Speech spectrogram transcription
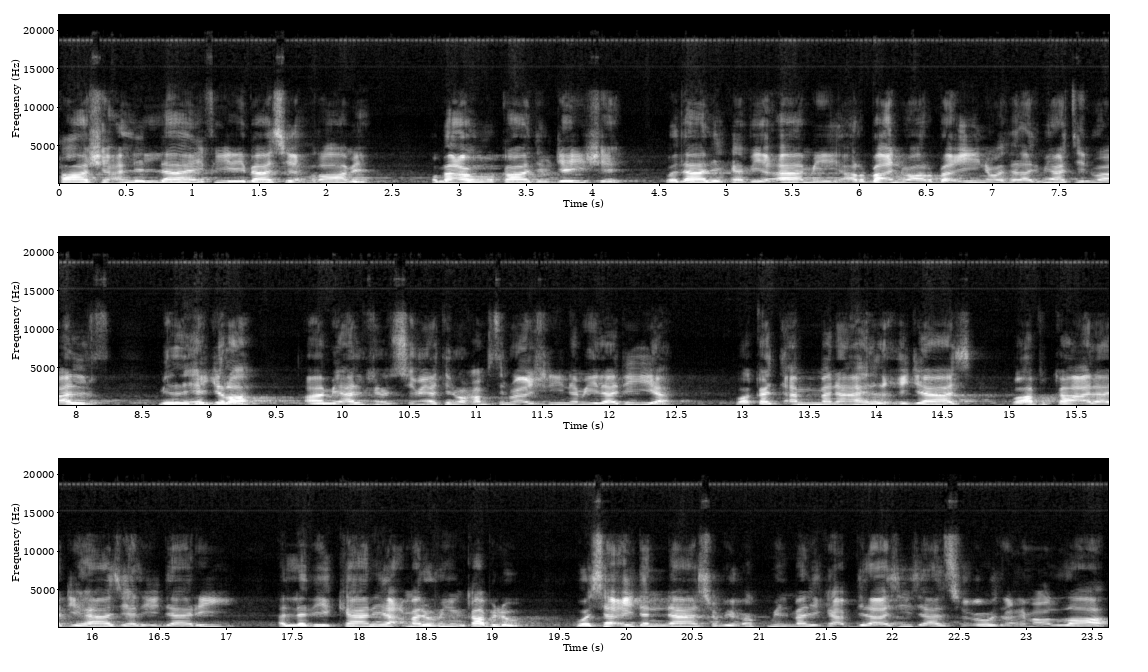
خاشعا لله في لباس إحرامه ومعه قائد جيشه وذلك في عام أربع وأربعين وثلاثمائة وألف من الهجرة عام 1925 ميلادية. وقد أمن أهل الحجاز وأبقى على جهازها الإداري الذي كان يعمل من قبل وسعد الناس بحكم الملك عبد العزيز آل سعود رحمه الله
